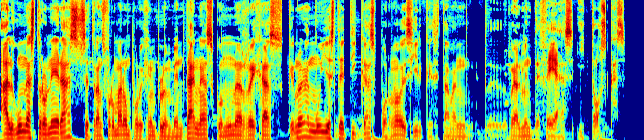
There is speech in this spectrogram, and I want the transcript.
Algunas troneras se transformaron, por ejemplo, en ventanas con unas rejas que no eran muy estéticas, por no decir que estaban eh, realmente feas y toscas.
